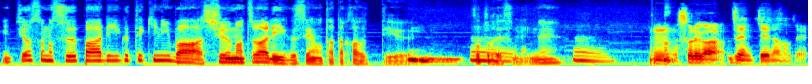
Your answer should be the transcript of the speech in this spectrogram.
一応そのスーパーリーグ的には、週末はリーグ戦を戦うっていううんことですもんね。うん。うん。それが前提なので。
